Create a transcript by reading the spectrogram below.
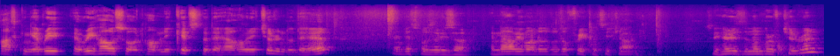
asking every, every household how many kids do they have, how many children do they have, and this was the result. And now we want to do the frequency chart. So here is the number of children,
